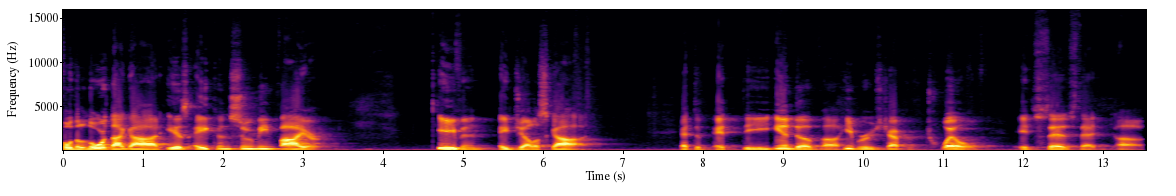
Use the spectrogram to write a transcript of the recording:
For the Lord thy God is a consuming fire, even a jealous God. At the, at the end of uh, Hebrews chapter 12, it says that uh,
